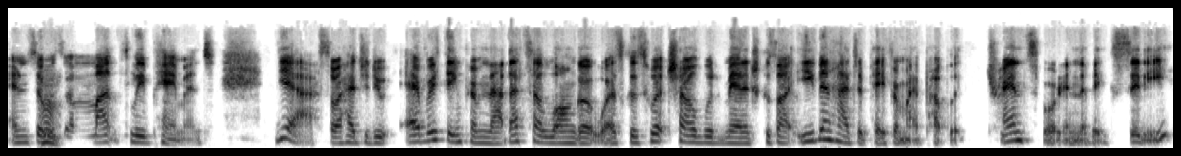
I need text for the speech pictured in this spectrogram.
And so it was hmm. a monthly payment. Yeah. So I had to do everything from that. That's how long ago it was because what child would manage? Because I even had to pay for my public transport in the big city.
